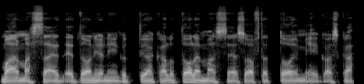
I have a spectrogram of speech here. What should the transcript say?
maailmassa, että, että on jo niin kuin työkalut olemassa ja softat toimii, koska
